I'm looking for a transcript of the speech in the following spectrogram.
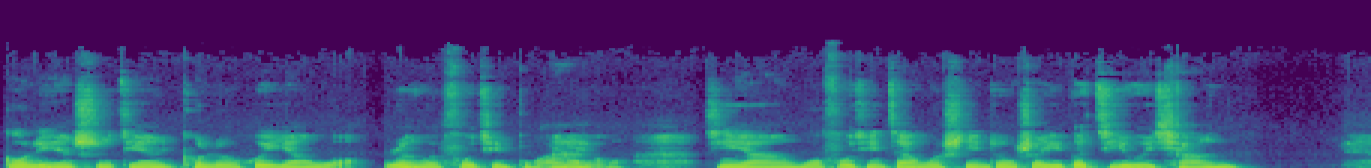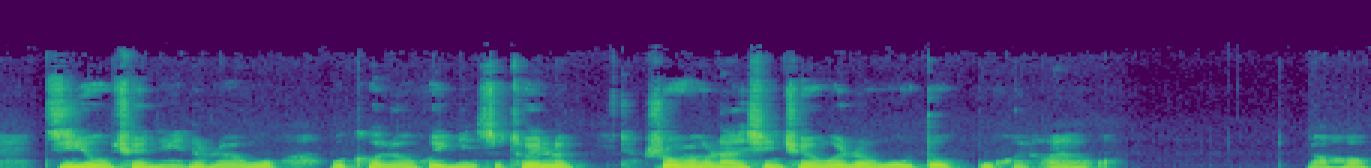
狗链事件可能会让我认为父亲不爱我。既然我父亲在我心中是一个极为强、极有权力的人物，我可能会因此推论，所有男性权威人物都不会爱我。然后，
